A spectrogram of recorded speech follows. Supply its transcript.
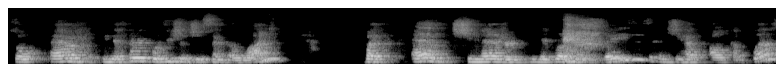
So Eve in the third position, she sent a one, but Eve she measured in the plus minus basis and she had outcome plus.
